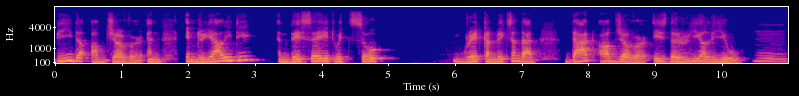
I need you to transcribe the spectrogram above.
be the observer and in reality and they say it with so great conviction that that observer is the real you. Mm.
